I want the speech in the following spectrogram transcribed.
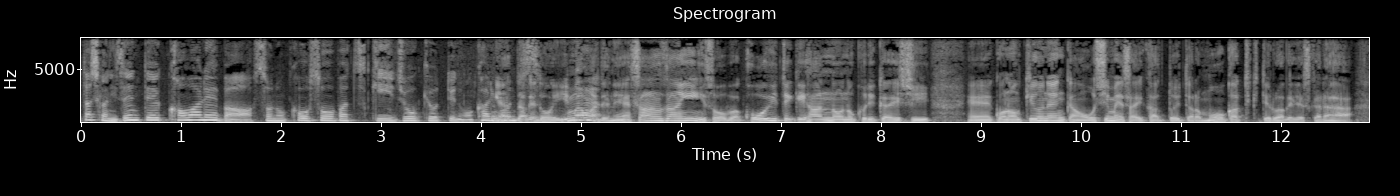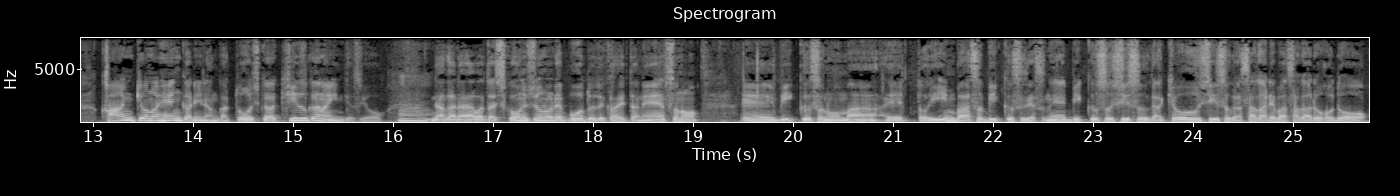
確かに前提変われば、その高相場付き状況っていうのは変わります、だけど今までね、散々いい相場、好意的反応の繰り返し、えー、この9年間おしめさえ買っといたら儲かってきてるわけですから、環境の変化になんか投資家は気づかないんですよ。うん、だから私今週のレポートで書いたね、その、えー、ビックスの、まあ、えー、っと、インバースビックスですね。ビックス指数が、恐怖指数が下がれば下がるほど、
